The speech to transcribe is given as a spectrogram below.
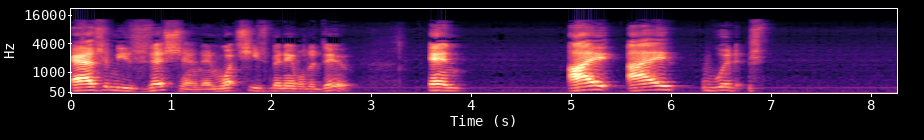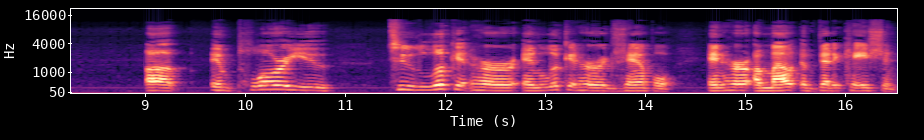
as a musician and what she's been able to do and I I would uh, implore you to look at her and look at her example and her amount of dedication.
